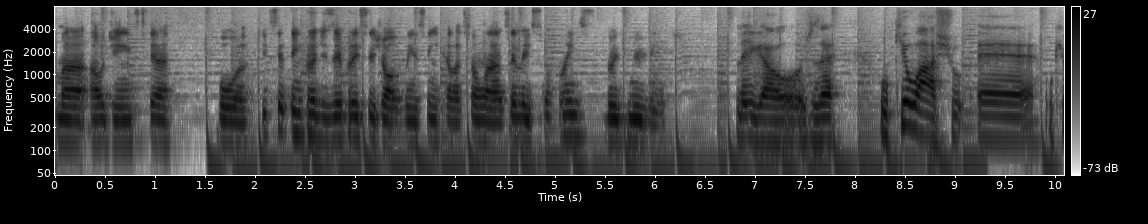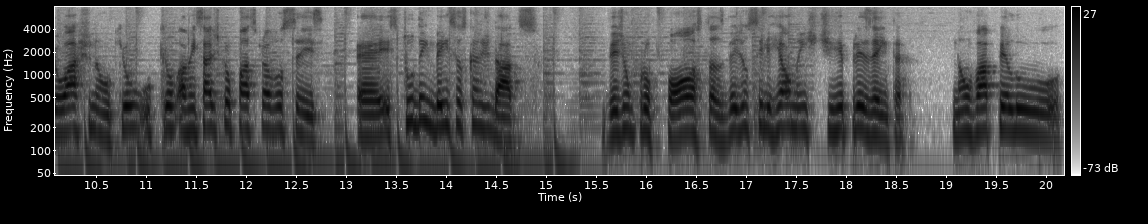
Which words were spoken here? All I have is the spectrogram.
uma audiência boa. O que você tem para dizer para esses jovens em relação às eleições 2020? Legal, José. O que eu acho, é, o que eu acho não, o que eu, o que eu, a mensagem que eu passo para vocês é estudem bem seus candidatos, vejam propostas, vejam se ele realmente te representa. Não vá pelo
